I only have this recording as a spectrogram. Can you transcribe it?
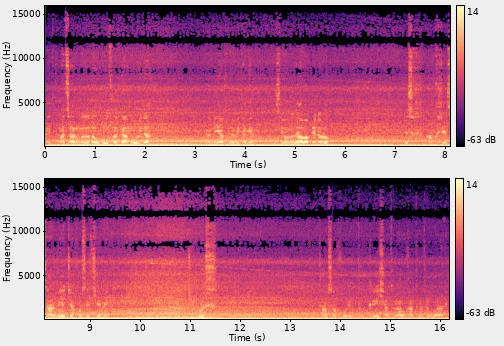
აი თმაც არ უნდა და უკვე უცხოდ გამოვიდა. მე ახლობით აგერ ისე უნდა დავაყენო რომ ეს ამ ხელს არ მიეჯახოს ეს ჩემი ჯიბოს თავსახური თუ კეიშა თუ რა ქართულად როგორ არის?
